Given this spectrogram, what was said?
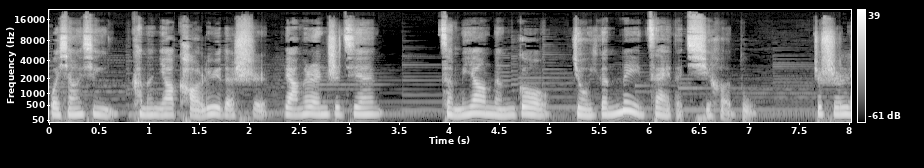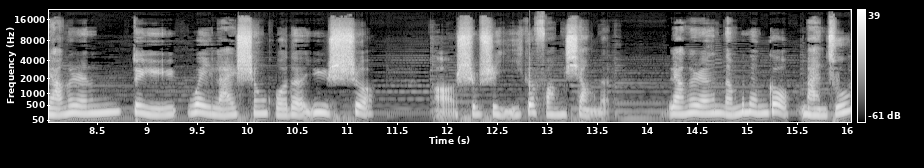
我相信，可能你要考虑的是两个人之间，怎么样能够有一个内在的契合度，就是两个人对于未来生活的预设，啊，是不是一个方向的？两个人能不能够满足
